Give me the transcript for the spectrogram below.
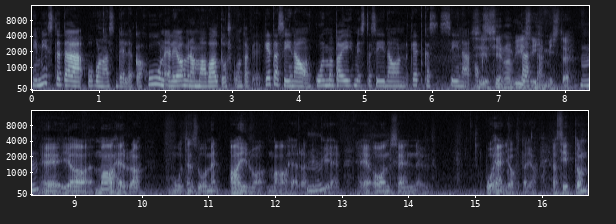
niin mistä tämä Ålands delegation, eli Ahvenanmaan valtuuskunta, ketä siinä on? Kuinka monta ihmistä siinä on? Ketkä siinä on? Si- siinä on viisi päättää? ihmistä hmm? ja maaherra, muuten Suomen ainoa maaherra hmm. nykyään, on sen puheenjohtaja. Ja sitten on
